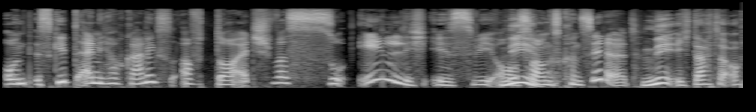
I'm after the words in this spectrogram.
Und es gibt eigentlich auch gar nichts auf Deutsch, was so ähnlich ist wie All Nee. Songs Considered. Nee, ich dachte auch,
